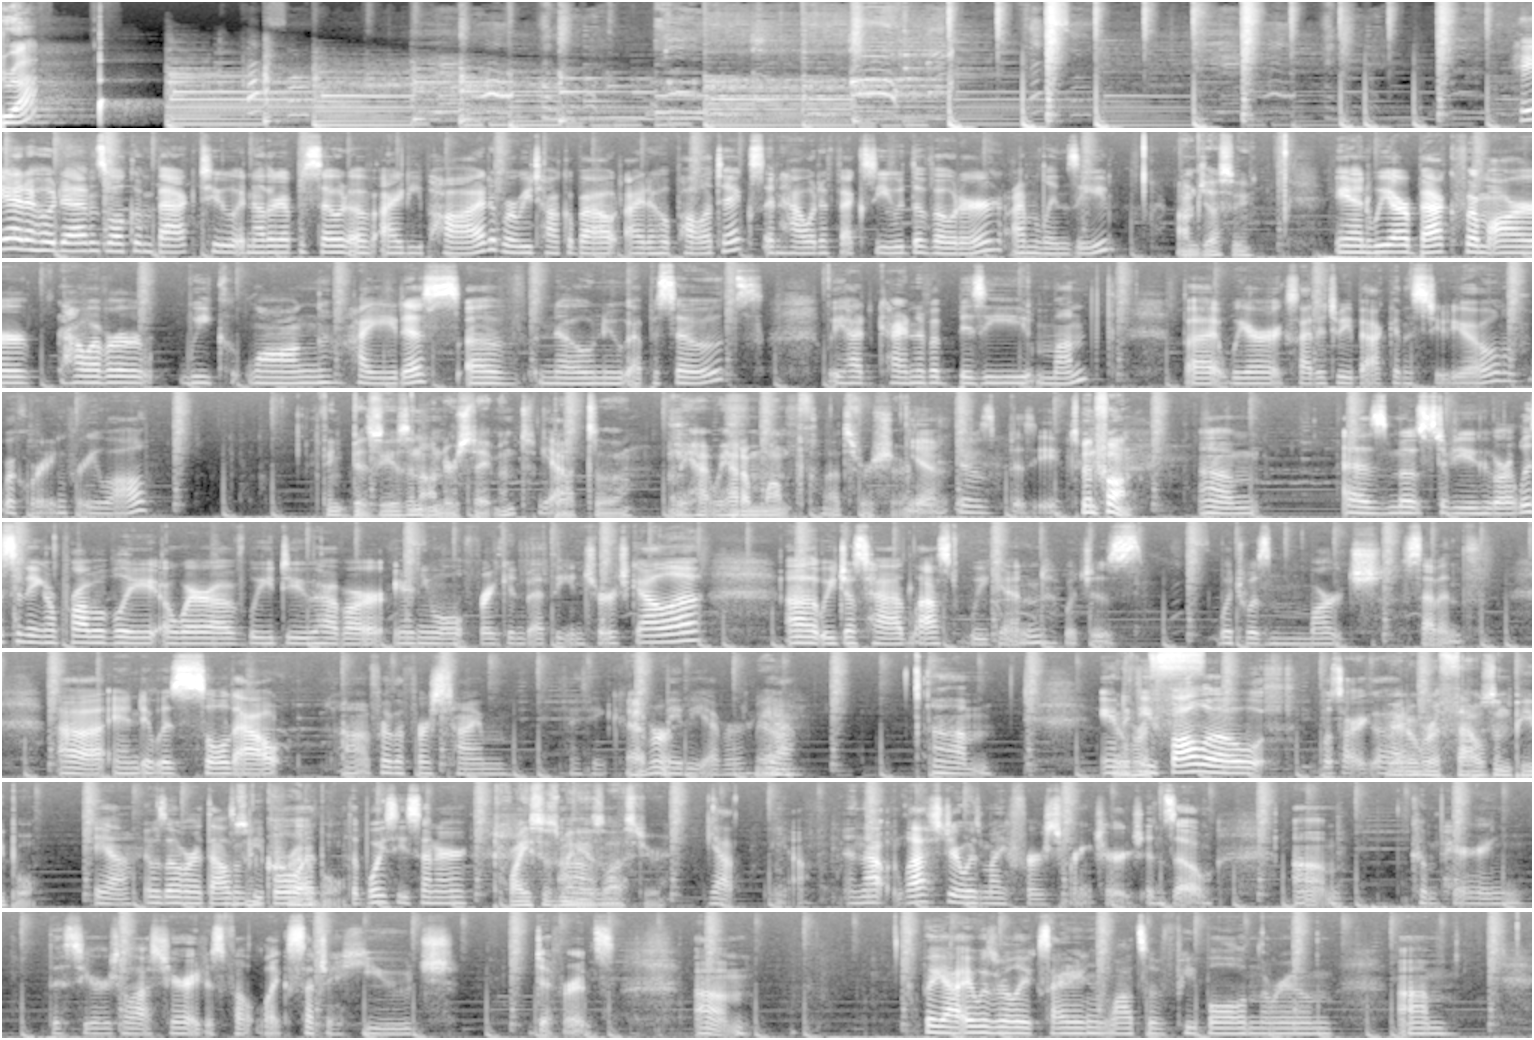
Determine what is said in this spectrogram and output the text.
Drop. Hey, Idaho Dems, welcome back to another episode of ID Pod, where we talk about Idaho politics and how it affects you, the voter. I'm Lindsay, I'm Jesse. and we are back from our however week long hiatus of no new episodes. We had kind of a busy month, but we are excited to be back in the studio recording for you all. I think busy is an understatement, Yeah. but uh, we had we had a month, that's for sure. Yeah, it was busy. It's been fun. Um, as most of you who are listening are probably aware of, we do have our annual Frank and Bethine Church Gala uh, that we just had last weekend, which is which was March seventh, uh, and it was sold out uh, for the first time, I think, Ever. maybe ever. Yeah. Yeah. Um, and if Over you follow, well, sorry, go We ahead. had over a thousand people, yeah, it was over a thousand people incredible. at the Boise Center. twice as many as Um, last year. Yeah, yeah. And that last year was my first Frank Church, and so um, comparing this year to last year, I just felt like such a huge difference. Um, but yeah, it was really exciting. Lots of people in the room. Um,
